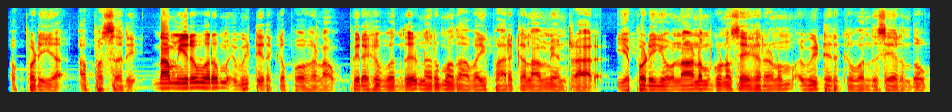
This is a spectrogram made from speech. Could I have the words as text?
அப்படியா அப்ப சரி. நாம் இருவரும் வீட்டிற்கு போகலாம். பிறகு வந்து நர்மதாவை பார்க்கலாம் என்றார். எப்படியோ நானும் குணசேகரனும் வீட்டிற்கு வந்து சேர்ந்தோம்.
